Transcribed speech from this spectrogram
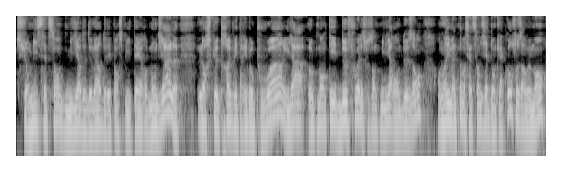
sur 1700 milliards de dollars de dépenses militaires mondiales. Lorsque Trump arrivé au pouvoir, il a augmenté deux fois de 60 milliards en deux ans. On en est maintenant à 717. Donc la course aux armements,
